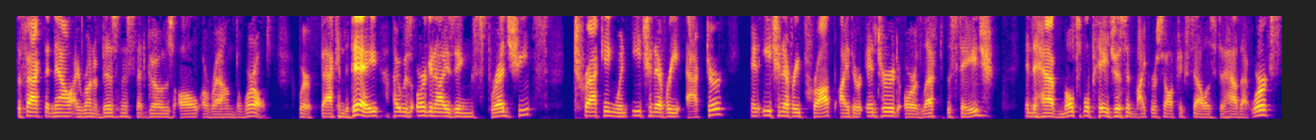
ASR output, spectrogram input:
the fact that now I run a business that goes all around the world. Where back in the day, I was organizing spreadsheets, tracking when each and every actor and each and every prop either entered or left the stage. And to have multiple pages in Microsoft Excel as to how that works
